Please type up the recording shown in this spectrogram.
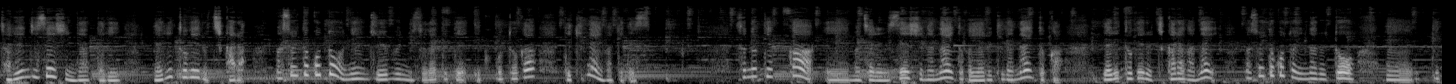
チャレンジ精神であったり、やり遂げる力、まあ、そういったことをね、十分に育てていくことができないわけです。その結果、えー、まあ、チャレンジ精神がないとか、やる気がないとか、やり遂げる力がない、まあ、そういったことになると、えー、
